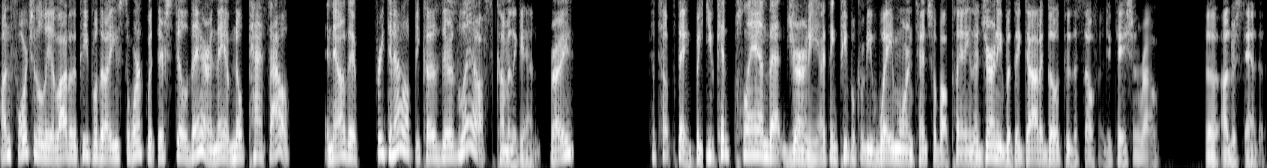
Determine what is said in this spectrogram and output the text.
Unfortunately, a lot of the people that I used to work with, they're still there and they have no path out. And now they're freaking out because there's layoffs coming again, right? It's a tough thing, but you can plan that journey. I think people can be way more intentional about planning that journey, but they got to go through the self education route to understand it.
